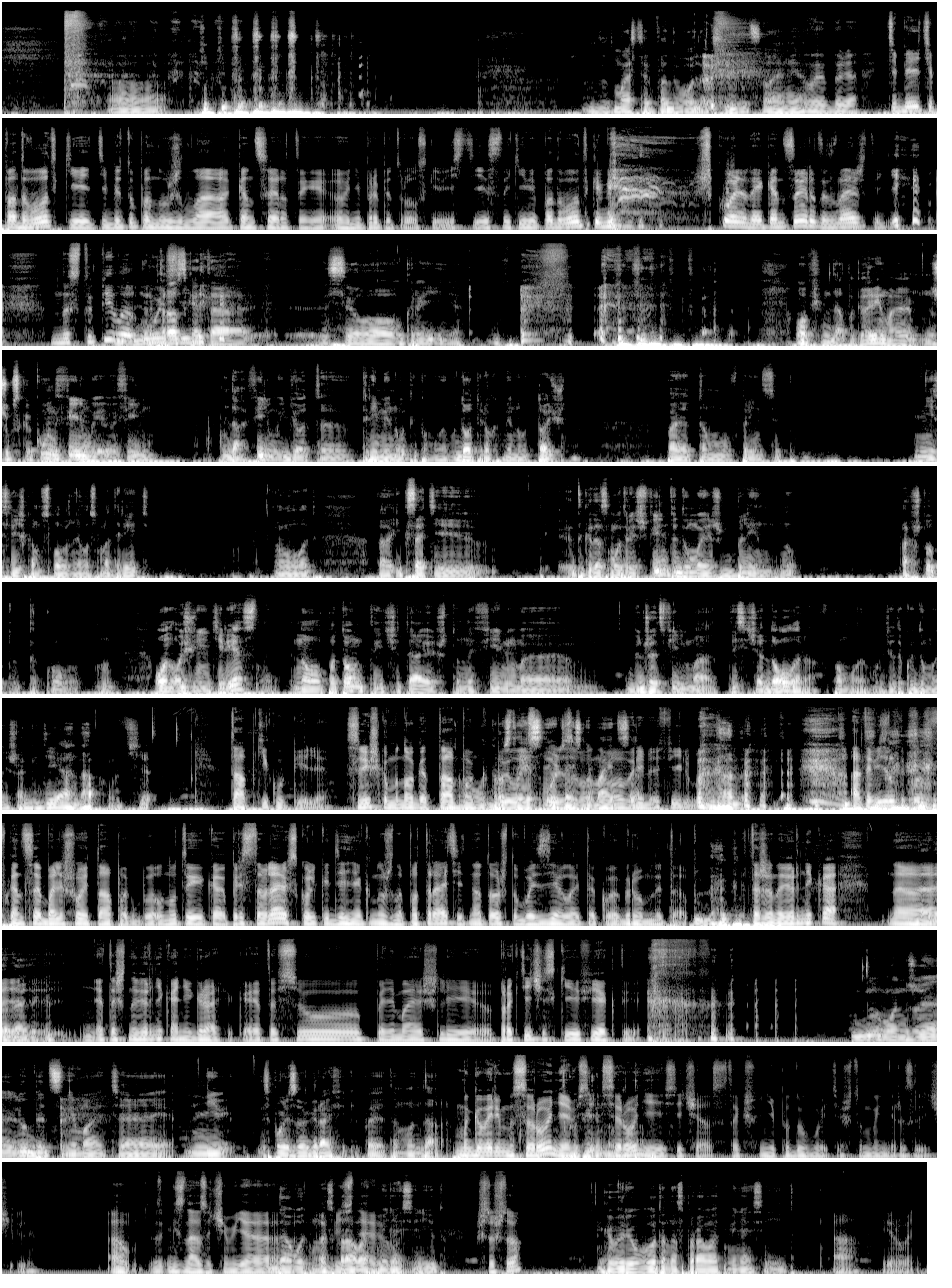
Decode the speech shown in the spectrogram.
Э, мастер подводок сидит с вами. Ой, бля. Тебе эти подводки, тебе тупо нужно концерты в Днепропетровске вести с такими подводками. Школьные концерты, знаешь, такие. Наступила Да, Днепропетровск осень. это село в Украине. В общем, да, поговорим о Жукскакун фильм, и- фильм. Да, фильм идет э, три минуты, по-моему, до трех минут точно. Поэтому, в принципе, не слишком сложно его смотреть. Вот. Э, И, кстати, ты когда смотришь фильм, ты думаешь, блин, ну, а что тут такого? Он очень интересный, но потом ты читаешь, что на фильм, э, бюджет фильма тысяча долларов, по-моему, и ты такой думаешь, а где она вообще? Тапки купили. Слишком много тапок Ну, было использовано во время фильма. А ты видел, какой в конце большой тапок был? Ну ты представляешь, сколько денег нужно потратить на то, чтобы сделать такой огромный тапок? Это же наверняка... а, Это ж наверняка не графика. Это все, понимаешь ли, практические эффекты. Ну, он же любит снимать, э, не используя графики, поэтому да. Мы говорим с иронией, Купили с, иронией сейчас, так что не подумайте, что мы не различили. А, не знаю, зачем я Да, вот она справа от меня сидит. Что-что? Говорю, вот она справа от меня сидит. А, ирония.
